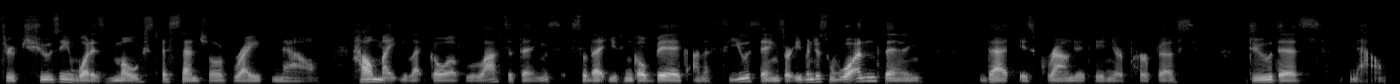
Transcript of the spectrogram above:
through choosing what is most essential right now how might you let go of lots of things so that you can go big on a few things or even just one thing that is grounded in your purpose? Do this now.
